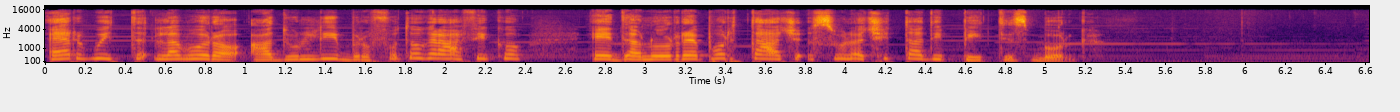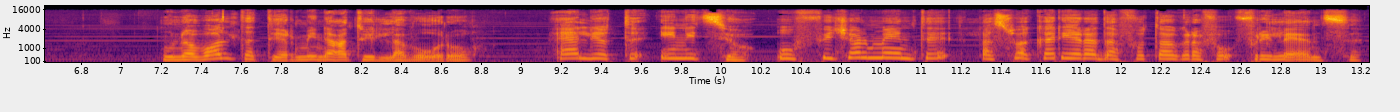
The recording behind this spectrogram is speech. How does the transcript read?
Erwitt lavorò ad un libro fotografico e ad un reportage sulla città di Pittsburgh. Una volta terminato il lavoro, Elliot iniziò ufficialmente la sua carriera da fotografo freelance,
